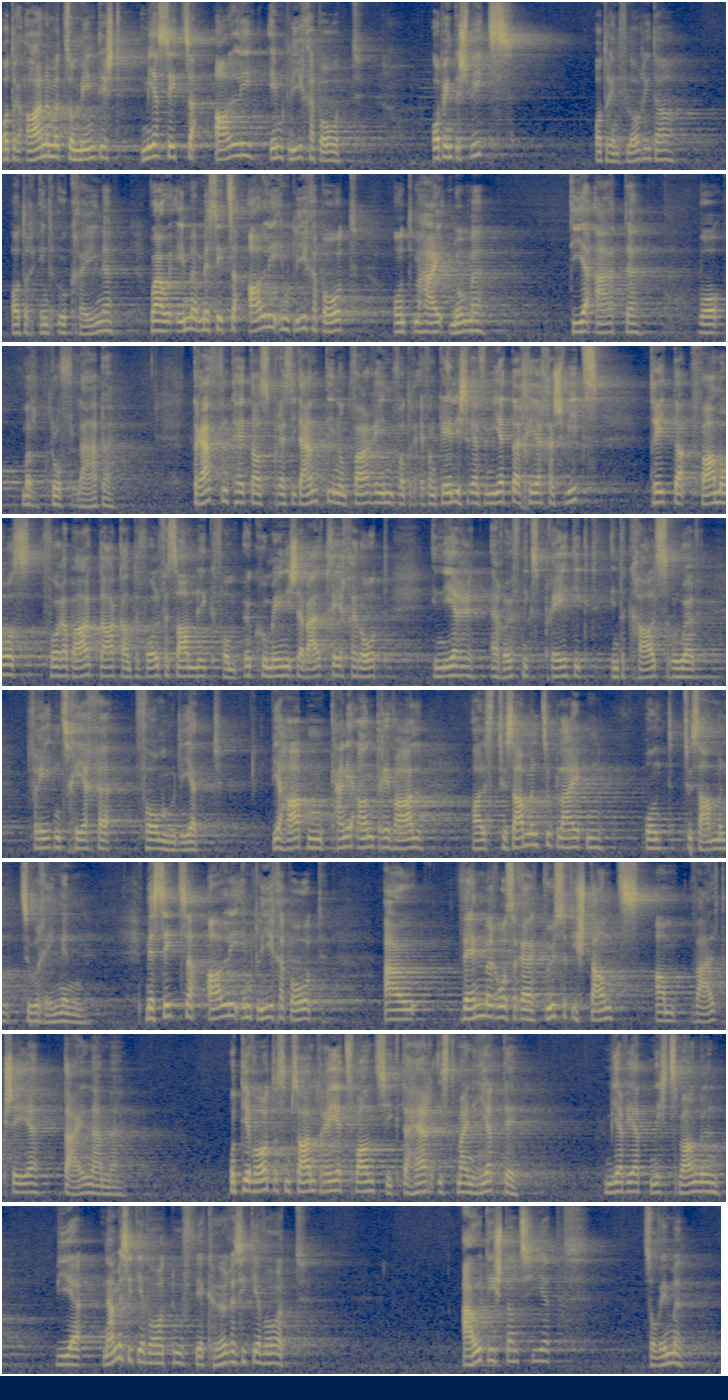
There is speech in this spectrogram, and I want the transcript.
oder ahnen wir zumindest, wir sitzen alle im gleichen Boot. Ob in der Schweiz oder in Florida oder in der Ukraine, wo auch immer, wir sitzen alle im gleichen Boot und wir haben nur die Erde, wo wir darauf leben. Treffend hat als Präsidentin und Pfarrerin von der evangelisch reformierten Kirche Schweiz Dritter Famos vor ein paar Tagen an der Vollversammlung vom Ökumenischen Weltkirchenrat in ihrer Eröffnungspredigt in der Karlsruher Friedenskirche formuliert. Wir haben keine andere Wahl, als zusammen zu bleiben und zusammen zu ringen. Wir sitzen alle im gleichen Boot, auch wenn wir aus einer gewissen Distanz am Weltgeschehen teilnehmen. Und die Worte aus dem Psalm 23, der Herr ist mein Hirte, mir wird nichts mangeln. Wie nehmen Sie die Worte auf? Wie hören Sie die Worte? Auch distanziert, so wie wir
